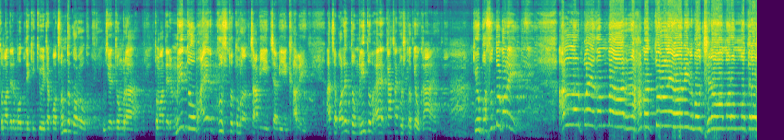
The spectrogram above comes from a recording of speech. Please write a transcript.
তোমাদের মধ্যে কি কেউ এটা পছন্দ করো? যে তোমরা তোমাদের মৃত ভাইয়ের গোশত তোমরা চাবিয়ে চাবিয়ে খাবে। আচ্ছা বলেন তো, মৃত ভাইয়ের কাঁচা গোশত কেউ খায়? কেউ পছন্দ করে? আল্লাহর পয়গম্বর রাহমাতুল্লাহ আমিন বলছিল, আমার উম্মতেরা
